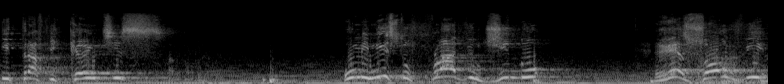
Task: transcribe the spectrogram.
e traficantes, o ministro Flávio Dino resolve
